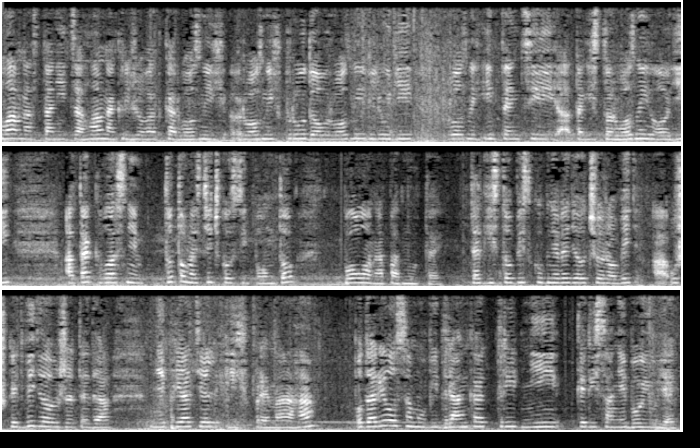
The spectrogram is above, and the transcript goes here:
hlavná stanica, hlavná kryžovatka rôznych, rôznych prúdov, rôznych ľudí, rôznych intencií a takisto rôznych lodí. A tak vlastne toto mestečko Siponto bolo napadnuté. Takisto biskup nevedel, čo robiť a už keď videl, že teda nepriateľ ich premáha, podarilo sa mu vydránkať 3 dní, kedy sa nebojuje.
